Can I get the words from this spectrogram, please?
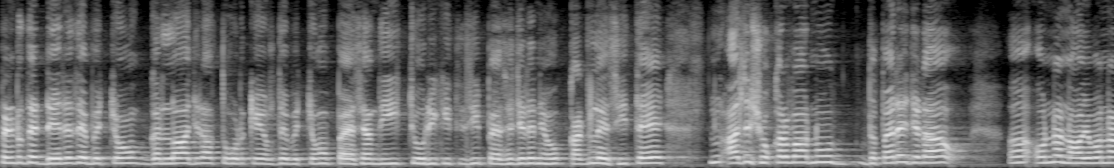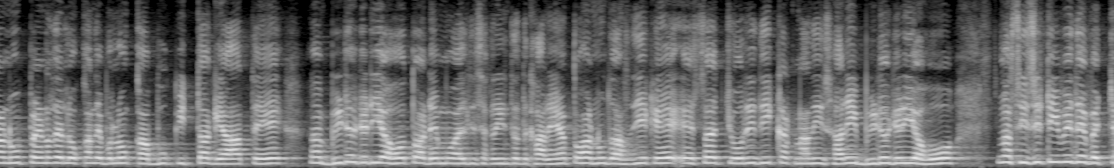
ਪਿੰਡ ਦੇ ਡੇਰੇ ਦੇ ਵਿੱਚੋਂ ਗੱਲਾ ਜਿਹੜਾ ਤੋੜ ਕੇ ਉਸ ਦੇ ਵਿੱਚੋਂ ਪੈਸਿਆਂ ਦੀ ਚੋਰੀ ਕੀਤੀ ਸੀ। ਪੈਸੇ ਜਿਹੜੇ ਨੇ ਉਹ ਕੱਢ ਲਏ ਸੀ ਤੇ ਅੱਜ ਸ਼ੁੱਕਰਵਾਰ ਨੂੰ ਦੁਪਹਿਰੇ ਜਿਹੜਾ ਉਹਨਾਂ ਨੌਜਵਾਨਾਂ ਨੂੰ ਪਿੰਡ ਦੇ ਲੋਕਾਂ ਦੇ ਵੱਲੋਂ ਕਾਬੂ ਕੀਤਾ ਗਿਆ ਤੇ ਵੀਡੀਓ ਜਿਹੜੀ ਆ ਉਹ ਤੁਹਾਡੇ ਮੋਬਾਈਲ ਦੀ ਸਕਰੀਨ ਤੇ ਦਿਖਾ ਰਹੇ ਹਾਂ ਤੁਹਾਨੂੰ ਦੱਸ ਦਈਏ ਕਿ ਇਸ ਚੋਰੀ ਦੀ ਘਟਨਾ ਦੀ ਸਾਰੀ ਵੀਡੀਓ ਜਿਹੜੀ ਆ ਉਹ ਸੀਸੀਟੀਵੀ ਦੇ ਵਿੱਚ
